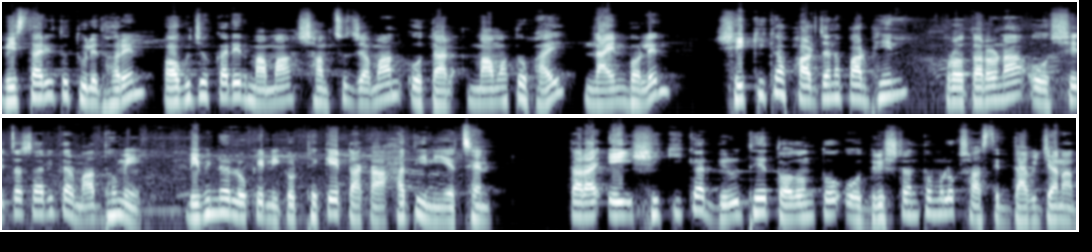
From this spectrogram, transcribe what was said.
বিস্তারিত তুলে ধরেন অভিযোগকারীর মামা শামসুজ্জামান ও তার মামাতো ভাই নাইম বলেন, শিক্ষিকা ফারজানা পারভিন প্রতারণা ও স্বেচ্ছাচারিতার মাধ্যমে বিভিন্ন লোকের নিকট থেকে টাকা হাতিয়ে নিয়েছেন। তারা এই শিক্ষিকার বিরুদ্ধে তদন্ত ও দৃষ্টান্তমূলক শাস্তির দাবি জানান।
